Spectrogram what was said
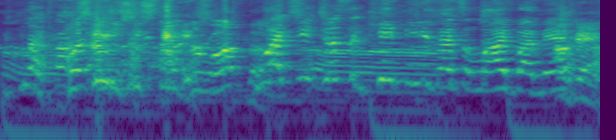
Oh. Like, But I mean, she still grew up though. like she's just a kidney that's alive by man. Okay,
